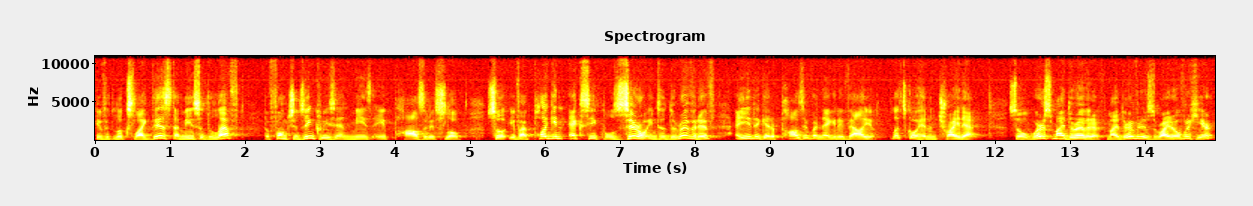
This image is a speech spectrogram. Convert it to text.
If it looks like this, that means to the left, the function's is increasing and means a positive slope. So if I plug in x equals 0 into the derivative, I either get a positive or negative value. Let's go ahead and try that. So where's my derivative? My derivative is right over here.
